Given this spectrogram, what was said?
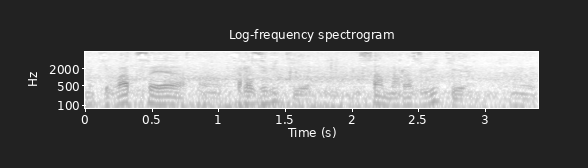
мотивация э, развития, саморазвития. Вот.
